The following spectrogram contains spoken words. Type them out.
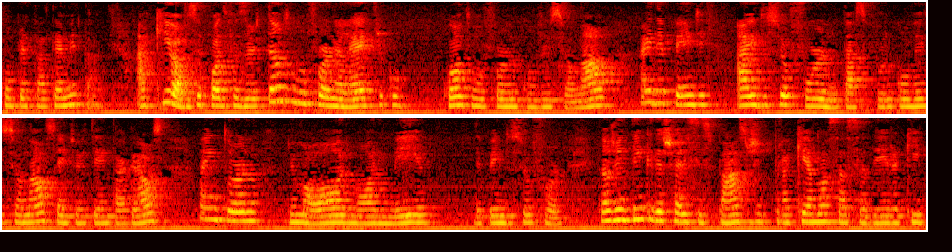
completar até a metade. Aqui, ó, você pode fazer tanto no forno elétrico quanto no forno convencional. Aí depende aí do seu forno, tá? Se for o convencional, 180 graus, é em torno de uma hora, uma hora e meia, depende do seu forno. Então a gente tem que deixar esse espaço para que a nossa assadeira aqui,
